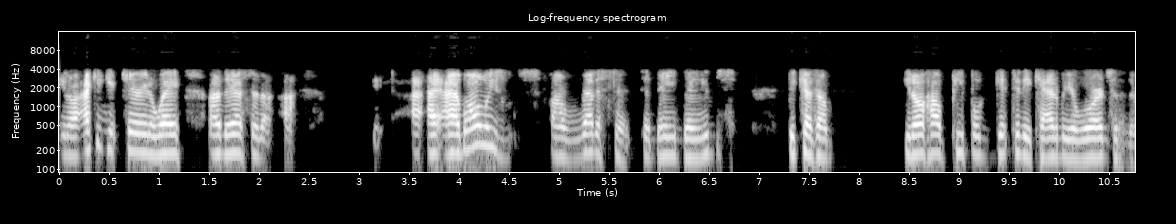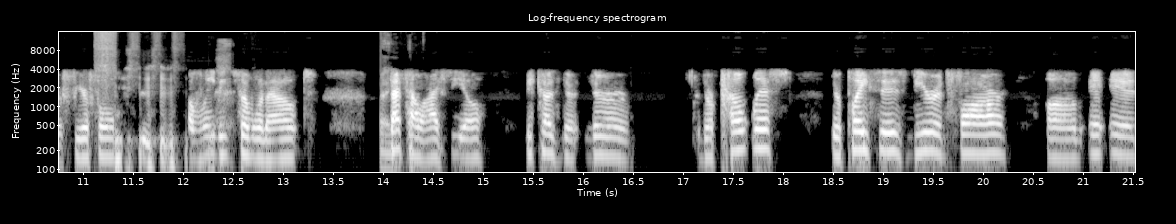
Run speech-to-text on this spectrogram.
you know, I can get carried away on this, and I, I, I'm always uh, reticent to name names because I'm, you know, how people get to the Academy Awards and they're fearful of leaving someone out. Right. That's how I feel because they're they're they're countless. They're places near and far. Um, and, and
